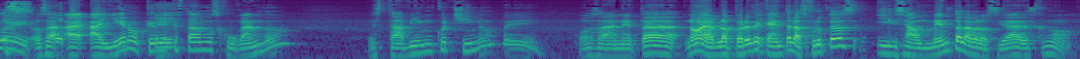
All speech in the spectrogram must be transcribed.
güey. O sea, ayer o qué día que estábamos jugando, está bien cochino, güey. O sea, neta. No, lo peor es de que las frutas y se aumenta la velocidad. Es como.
